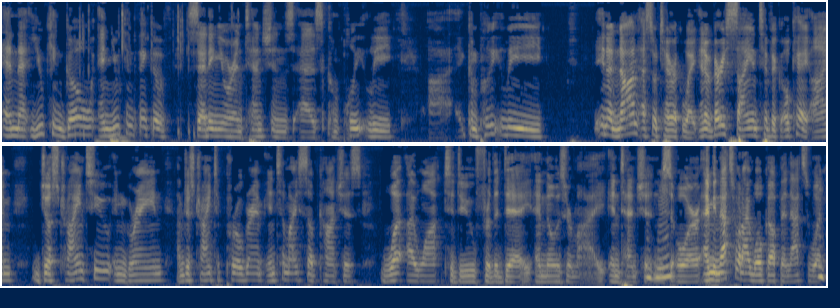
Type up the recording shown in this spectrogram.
And that you can go and you can think of setting your intentions as completely uh, completely in a non-esoteric way in a very scientific okay i'm just trying to ingrain i'm just trying to program into my subconscious what i want to do for the day and those are my intentions or i mean that's what i woke up and that's what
